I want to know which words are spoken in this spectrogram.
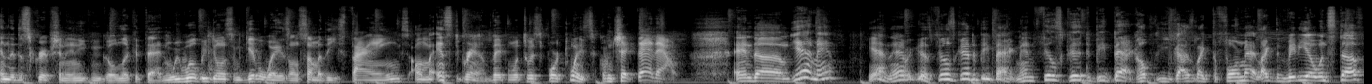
in the description and you can go look at that. And we will be doing some giveaways on some of these things on my Instagram, Vaping with Twist 420. So come check that out. And um, yeah, man, yeah, there we go. Feels good to be back, man. Feels good to be back. Hopefully you guys like the format, like the video and stuff.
